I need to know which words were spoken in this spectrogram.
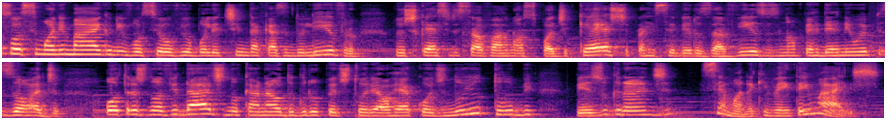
Sou Simone Magno e você ouviu o Boletim da Casa do Livro. Não esquece de salvar nosso podcast para receber os avisos e não perder nenhum episódio. Outras novidades no canal do Grupo Editorial Record no YouTube. Beijo grande. Semana que vem tem mais.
